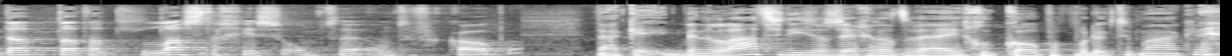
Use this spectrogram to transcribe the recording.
dat dat, dat lastig is om te, om te verkopen? Nou, kijk, ik ben de laatste die zal zeggen dat wij goedkope producten maken.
